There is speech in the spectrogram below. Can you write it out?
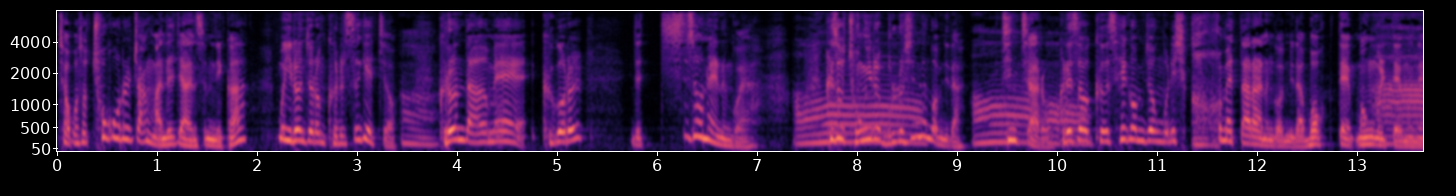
적어서 초고를 쫙 만들지 않습니까? 뭐 이런저런 글을 쓰겠죠. 어. 그런 다음에 그거를 이제 씻어내는 거야. 그래서 종이를 물로 씻는 겁니다. 아. 진짜로. 그래서 그 세검정물이 시커맸다라는 겁니다. 먹때 먹물 아, 때문에.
